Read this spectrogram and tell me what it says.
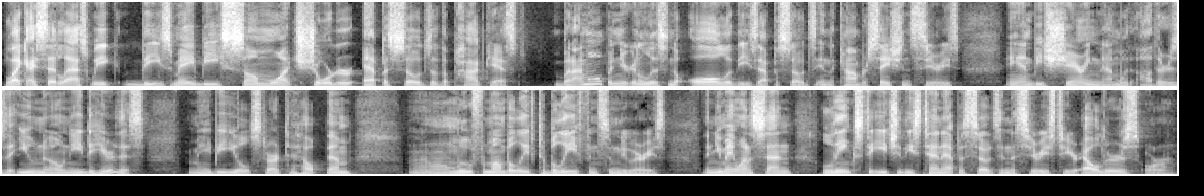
like I said last week, these may be somewhat shorter episodes of the podcast, But I'm hoping you're going to listen to all of these episodes in the Conversation series and be sharing them with others that you know need to hear this. Maybe you'll start to help them well, move from unbelief to belief in some new areas. And you may want to send links to each of these 10 episodes in the series to your elders or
